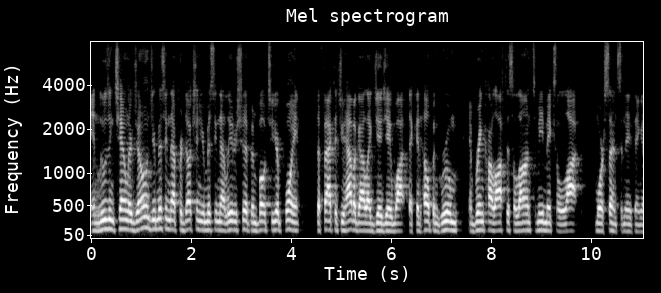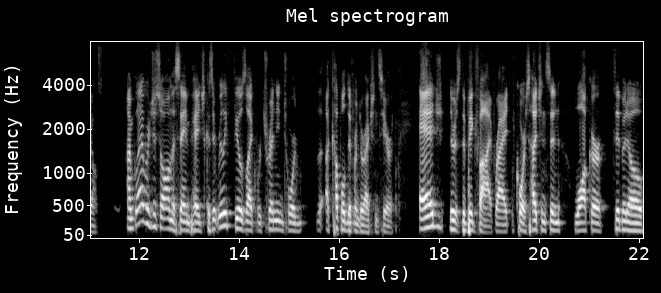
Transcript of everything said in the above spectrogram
and losing Chandler Jones, you're missing that production, you're missing that leadership. And Bo, to your point, the fact that you have a guy like JJ Watt that could help and groom and bring Karlaftis along to me makes a lot more sense than anything else. I'm glad we're just all on the same page because it really feels like we're trending toward a couple different directions here. Edge, there's the big five, right? Of course, Hutchinson, Walker, Thibodeaux,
